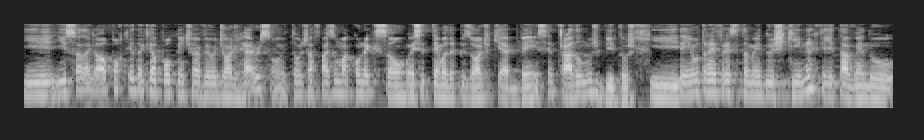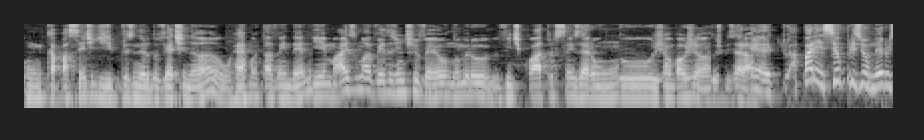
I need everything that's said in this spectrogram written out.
E isso é legal porque daqui a pouco a gente vai ver o George Harrison, então já faz uma conexão com esse tema do episódio que é bem centrado nos Beatles. E tem outra referência também do Skinner, que ele tá vendo um capacete de prisioneiro do Vietnã, o Herman tá vendendo. E mais uma vez a gente vê o número 24601 do Jean Valjean, dos Miseráveis. É, apareceu prisioneiro e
